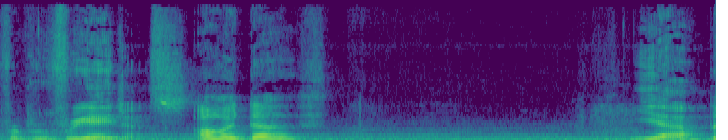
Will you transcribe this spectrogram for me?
for free agents. oh, it does. Yeah.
